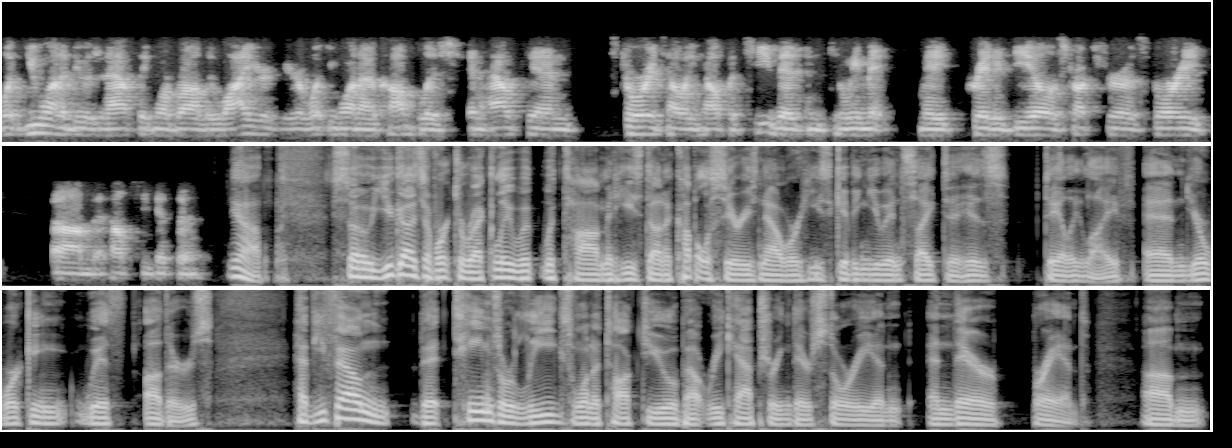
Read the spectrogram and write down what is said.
what you want to do as an athlete more broadly, why you're here, what you want to accomplish, and how can storytelling help achieve it? And can we make, make create a deal, a structure, a story um, that helps you get there? Yeah. So you guys have worked directly with, with Tom, and he's done a couple of series now where he's giving you insight to his daily life, and you're working with others. Have you found that teams or leagues want to talk to you about recapturing their story and and their brand? Um,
